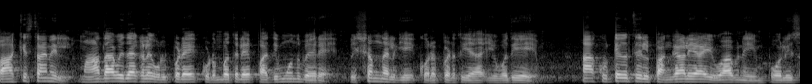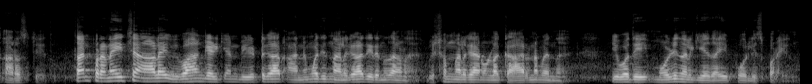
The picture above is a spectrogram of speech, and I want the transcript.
പാകിസ്ഥാനിൽ മാതാപിതാക്കളെ ഉൾപ്പെടെ കുടുംബത്തിലെ പതിമൂന്ന് പേരെ വിഷം നൽകി കൊലപ്പെടുത്തിയ യുവതിയെയും ആ കുറ്റകൃത്യത്തിൽ പങ്കാളിയായ യുവാവിനെയും പോലീസ് അറസ്റ്റ് ചെയ്തു. താൻ പ്രണയിച്ച ആളെ വിവാഹം കഴിക്കാൻ വീട്ടുകാർ അനുമതി നൽകാതിരുന്നതാണ് വിഷം നൽകാനുള്ള കാരണമെന്ന് യുവതി മൊഴി നൽകിയതായി പോലീസ് പറയുന്നു.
